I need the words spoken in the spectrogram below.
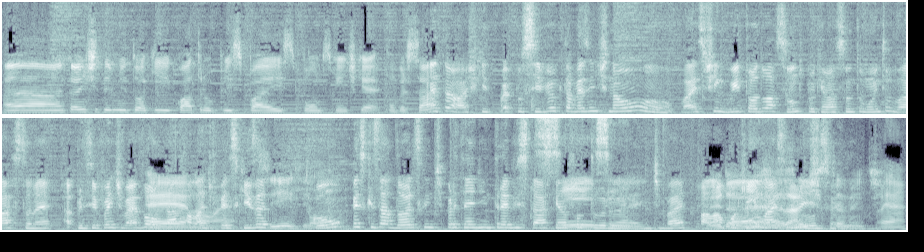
Ah, então a gente delimitou aqui quatro principais pontos que a gente quer conversar. então, eu acho que é possível que talvez a gente não vai extinguir todo o assunto, porque é um assunto muito vasto, né? A princípio a gente vai voltar É, a falar não, de é. pesquisa Sim, sim. com pesquisadores que a gente pretende entrevistar aqui no futuro, sim. né? A gente vai falar Verdade, um pouquinho mais sobre isso. né? É.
